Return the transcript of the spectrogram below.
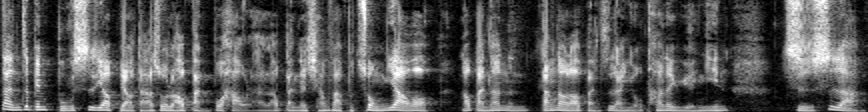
但这边不是要表达说老板不好了，老板的想法不重要哦。老板他能当到老板，自然有他的原因。只是啊，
